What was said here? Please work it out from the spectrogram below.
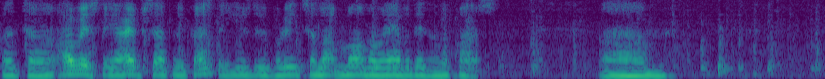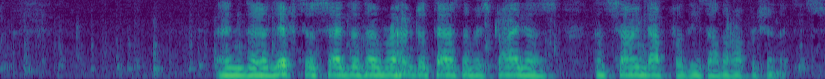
But uh, obviously, I've certainly personally used Uber Eats a lot more than I ever did in the past. Um, And uh, has said that over 100,000 of drivers have signed up for these other opportunities.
